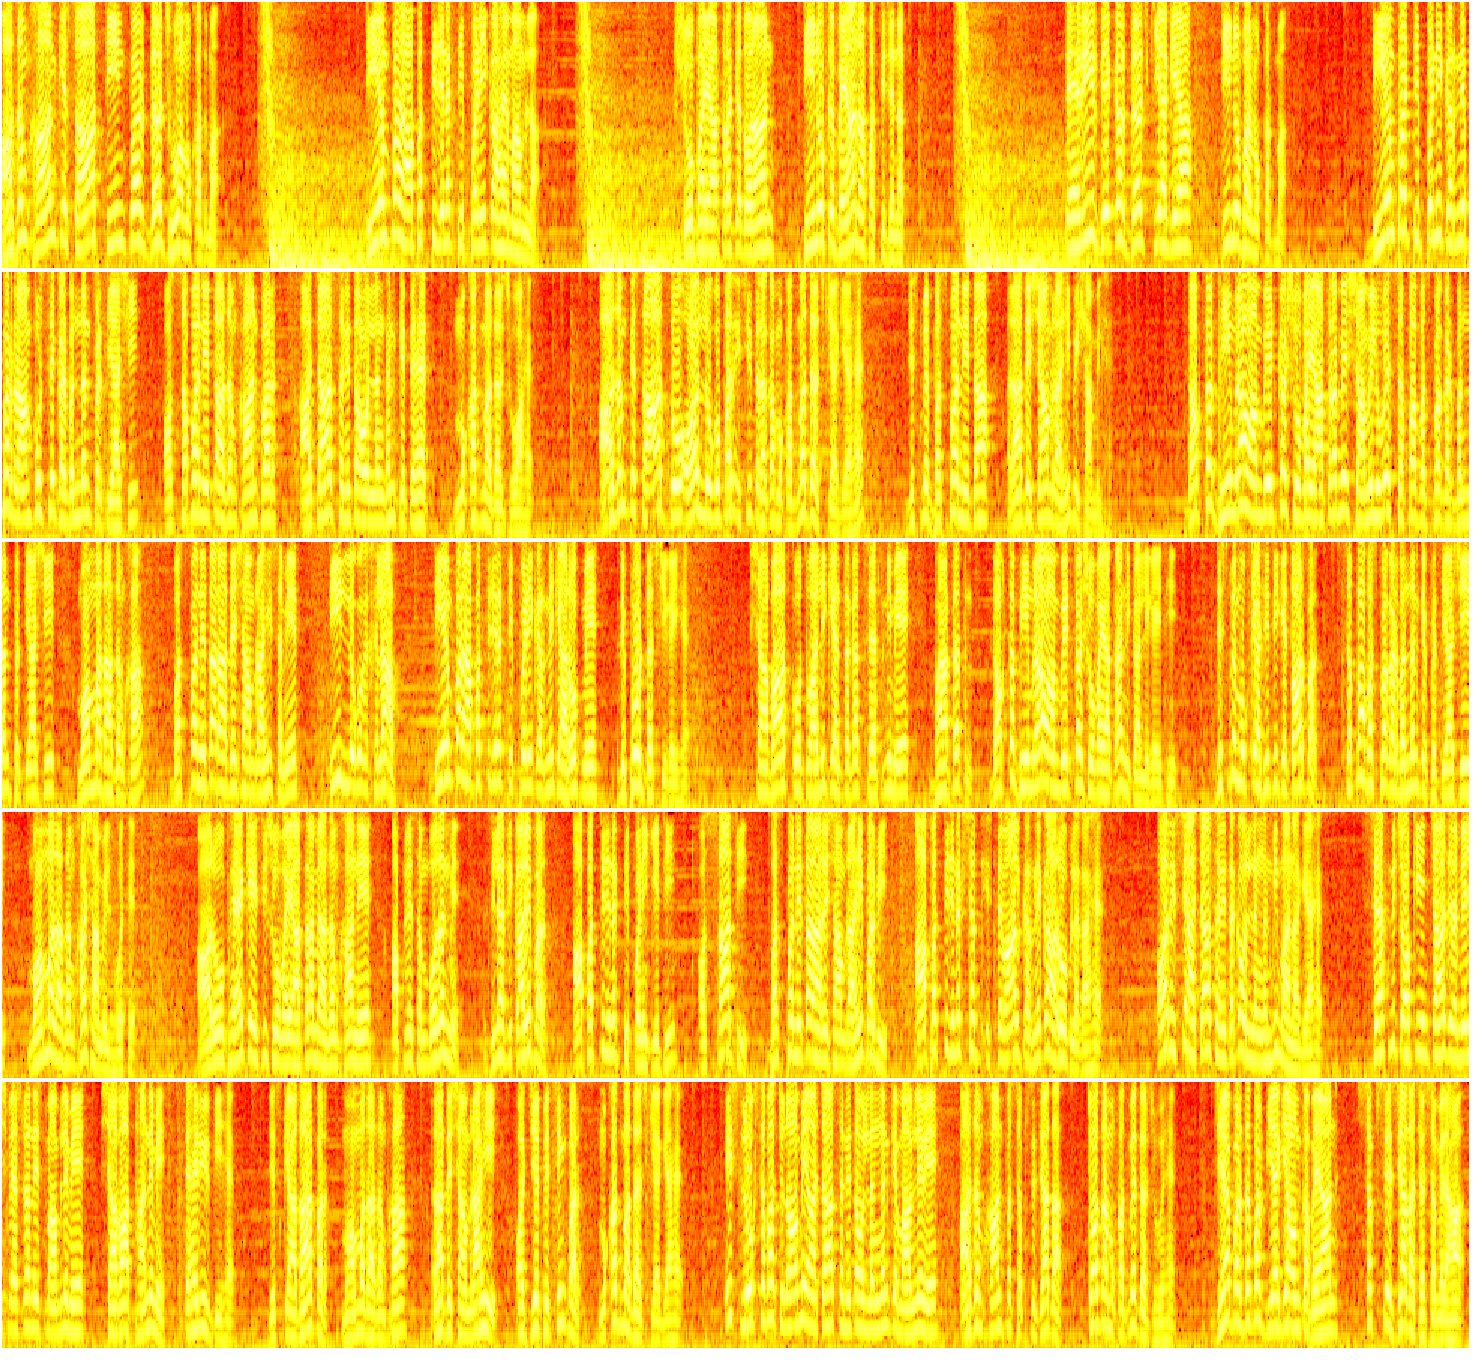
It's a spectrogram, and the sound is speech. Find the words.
आज़म खान के साथ तीन पर दर्ज हुआ मुकदमा। डीएम पर आपत्तिजनक टिप्पणी का है मामला। शोभा यात्रा के दौरान तीनों के बयान आपत्तिजनक। तहरीर देकर दर्ज किया गया तीनों पर मुकदमा। डीएम पर टिप्पणी करने पर रामपुर से गठबंधन प्रत्याशी और सपा नेता आज़म खान पर आचार संहिता उल्लंघन के तहत मुकदमा दर्ज हुआ है। आज़म के साथ दो और लोगों पर इसी तरह का मुकदमा दर्ज किया गया है, जिसमें बसपा नेता राधेश्याम राही भी शामिल है। डॉक्टर भीमराव अंबेडकर शोभा यात्रा में शामिल हुए सपा बसपा गठबंधन प्रत्याशी मोहम्मद आज़म खान बसपा नेता राधेश्याम राही समेत तीन लोगों के खिलाफ डीएम पर आपत्तिजनक टिप्पणी करने के आरोप में रिपोर्ट दर्ज की गई है। शाहबाद कोतवाली के अंतर्गत सैफनी में भारत रत्न डॉक्टर भीमराव अंबेडकर शोभा यात्रा निकाली गई थी, जिसमें मुख्य अतिथि के तौर पर सपा बसपा गठबंधन के प्रत्याशी मोहम्मद आज़म खान शामिल हुए थे। आरोप है कि इसी शोभा यात्रा में आज़म खान ने अपने संबोधन में जिलाधिकारी पर आपत्तिजनक टिप्पणी की थी और साथ ही बसपा नेता राधेश्याम राही पर भी आपत्तिजनक शब्द इस्तेमाल करने का आरोप लगा है और इससे आचार संहिता का उल्लंघन भी माना गया है। सैफनी चौकी इंचार्ज रमेश फैसला ने इस मामले में शाहबाद थाने में तहरीर दी है, जिसके आधार पर मोहम्मद आज़म खान राधेश्याम राही और जेपी सिंह पर मुकदमा दर्ज किया गया है। इस लोकसभा चुनाव में आचार संहिता उल्लंघन के मामले में आज़म खान पर सबसे ज़्यादा चौदह मुकदमे दर्ज हुए हैं। जया पर्दा पर दिया गया उनका बयान सबसे ज़्यादा चर्चा में रहा।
